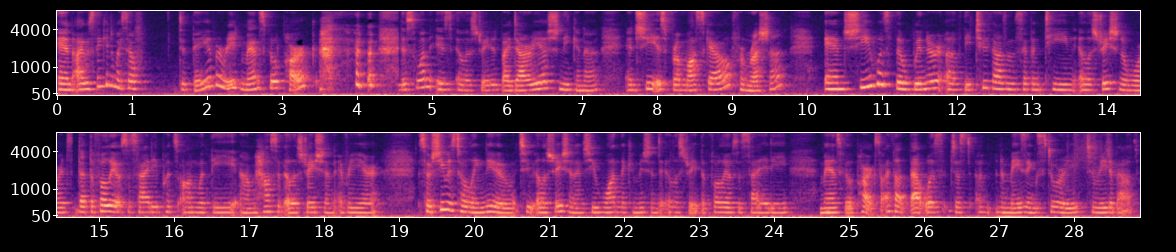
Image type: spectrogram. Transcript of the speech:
And I was thinking to myself, did they ever read Mansfield Park? this one is illustrated by Daria Shnikina, and she is from Moscow, from Russia. And she was the winner of the 2017 Illustration Awards that the Folio Society puts on with the um, House of Illustration every year. So she was totally new to illustration and she won the commission to illustrate the Folio Society Mansfield Park. So I thought that was just an amazing story to read about.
